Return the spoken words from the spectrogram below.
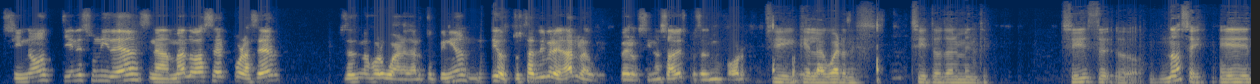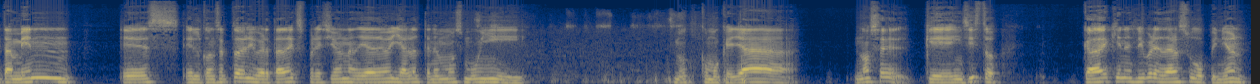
si no tienes una idea, si nada más lo vas a hacer por hacer, pues es mejor guardar tu opinión. Digo, tú estás libre de darla, güey, pero si no sabes, pues es mejor. Sí, que la guardes. Sí, totalmente. Sí, no sé. eh, también es el concepto de libertad de expresión a día de hoy ya lo tenemos muy, no, como que ya, no sé, que insisto, cada quien es libre de dar su opinión,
